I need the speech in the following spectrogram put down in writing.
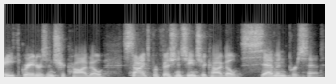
eighth graders in Chicago. Science proficiency in Chicago, 7%.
